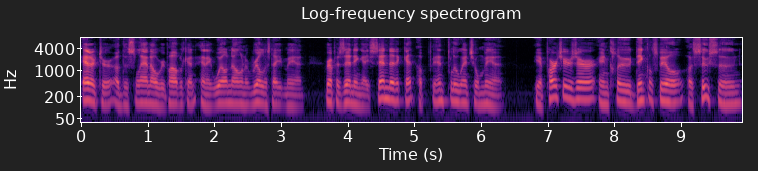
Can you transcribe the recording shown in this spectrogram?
editor of the Solano Republican and a well known real estate man, representing a syndicate of influential men. The purchasers include Dinkelspiel of Suisun,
